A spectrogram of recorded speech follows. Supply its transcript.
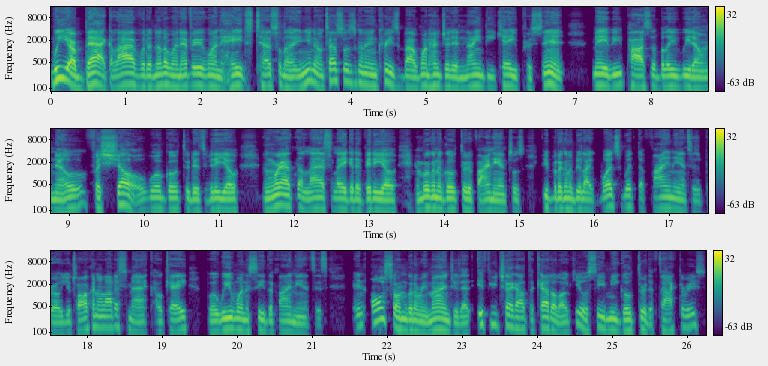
We are back live with another one. Everyone hates Tesla. And you know, Tesla's going to increase by 190K percent, maybe, possibly. We don't know for sure. We'll go through this video and we're at the last leg of the video and we're going to go through the financials. People are going to be like, What's with the finances, bro? You're talking a lot of smack, okay? But we want to see the finances. And also, I'm going to remind you that if you check out the catalog, you'll see me go through the factories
